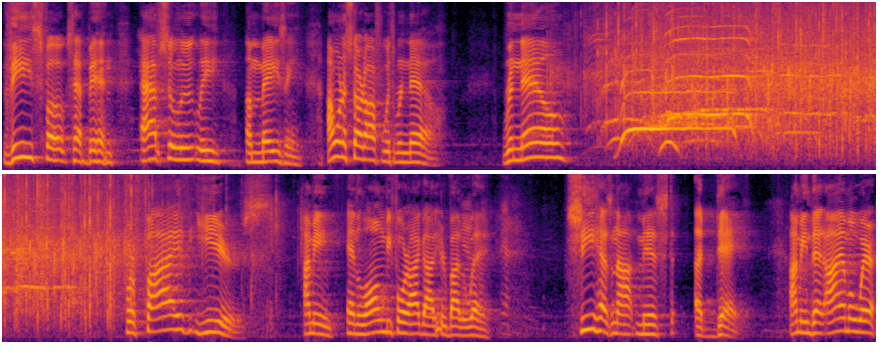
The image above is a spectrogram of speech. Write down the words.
these folks have been absolutely amazing. I want to start off with Renell. Renell For five years, I mean, and long before I got here, by the yeah. way, yeah. she has not missed a day. I mean, that I am aware.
